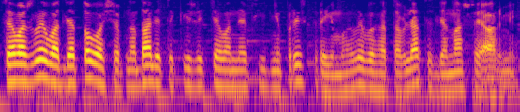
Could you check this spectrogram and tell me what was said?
Це важливо для того, щоб надалі такі життєво необхідні пристрої могли виготовляти для нашої армії.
